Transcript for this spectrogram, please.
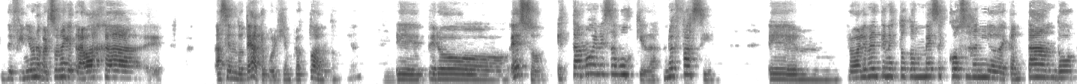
definir una persona que trabaja eh, haciendo teatro, por ejemplo, actuando. Eh, pero eso, estamos en esa búsqueda, no es fácil. Em, probablemente en estos dos meses cosas han ido decantando,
